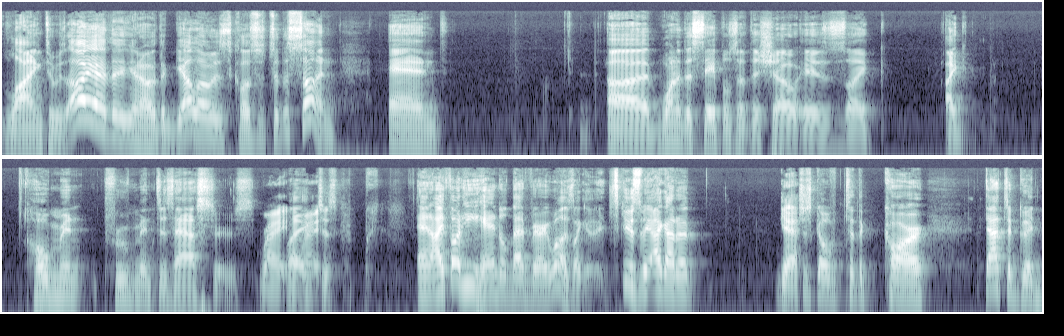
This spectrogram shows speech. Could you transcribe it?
lying to his oh yeah, the you know, the yellow is closest to the sun. And uh, one of the staples of this show is like, like home improvement disasters. Right, Like right. just, and I thought he handled that very well. It's like, excuse me, I gotta yeah just go to the car. That's a good.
